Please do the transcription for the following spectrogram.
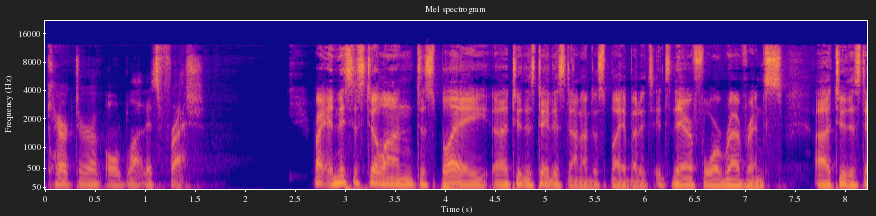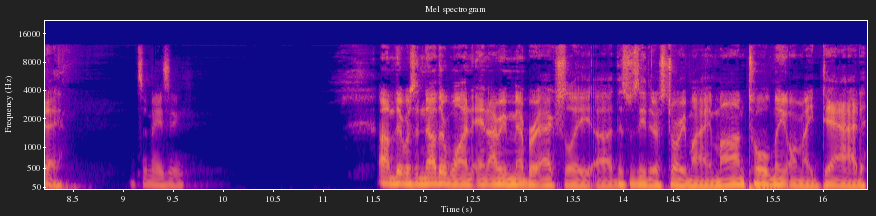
character of old blood. It's fresh. Right, and this is still on display uh, to this day. This is not on display, but it's it's there for reverence uh, to this day. It's amazing. Um, there was another one, and I remember actually, uh, this was either a story my mom told me or my dad,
